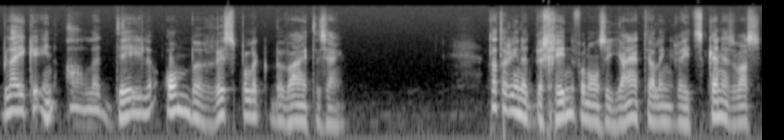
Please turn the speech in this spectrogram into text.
blijken in alle delen onberispelijk bewaard te zijn. Dat er in het begin van onze jaartelling reeds kennis was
